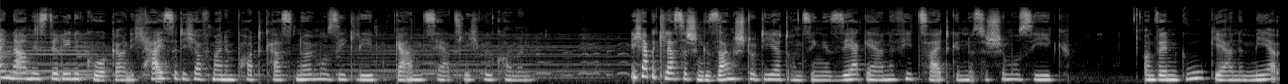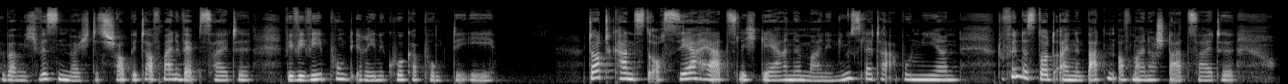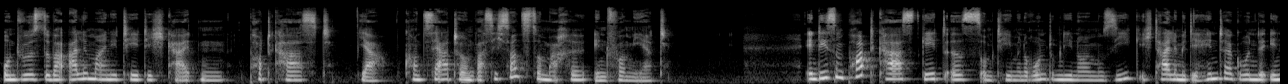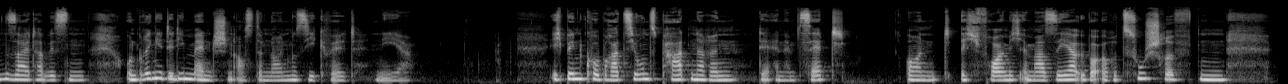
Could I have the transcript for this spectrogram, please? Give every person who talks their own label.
Speaker 1: Mein Name ist Irene Kurka und ich heiße dich auf meinem Podcast Neumusik Leben ganz herzlich willkommen. Ich habe klassischen Gesang studiert und singe sehr gerne viel zeitgenössische Musik. Und wenn du gerne mehr über mich wissen möchtest, schau bitte auf meine Webseite www.irenekurka.de. Dort kannst du auch sehr herzlich gerne meine Newsletter abonnieren. Du findest dort einen Button auf meiner Startseite und wirst über alle meine Tätigkeiten, Podcast, ja, Konzerte und was ich sonst so mache, informiert. In diesem Podcast geht es um Themen rund um die neue Musik. Ich teile mit dir Hintergründe, Insiderwissen und bringe dir die Menschen aus der neuen Musikwelt näher. Ich bin Kooperationspartnerin der NMZ und ich freue mich immer sehr über eure Zuschriften,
